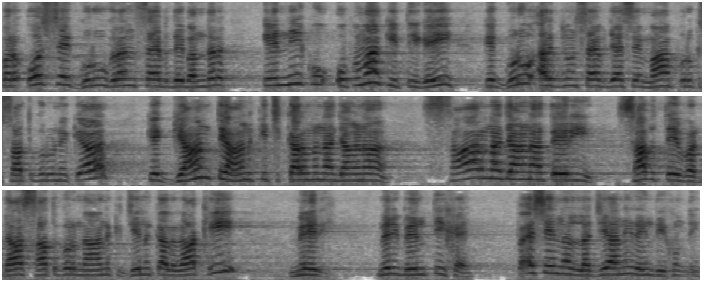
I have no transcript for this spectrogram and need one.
ਪਰ ਉਸੇ ਗੁਰੂ ਗ੍ਰੰਥ ਸਾਹਿਬ ਦੇ ਬੰਦਰ ਇੰਨੀ ਕੁ ਉਪਮਾ ਕੀਤੀ ਗਈ ਕਿ ਗੁਰੂ ਅਰਜੁਨ ਸਾਹਿਬ ਜੈਸੇ ਮਹਾਂਪੁਰਖ ਸਤਿਗੁਰੂ ਨੇ ਕਿਹਾ ਕਿ ਗਿਆਨ ਧਿਆਨ ਕਿਛ ਕਰਮ ਨਾ ਜਾਣਾ, ਸਾਰ ਨਾ ਜਾਣਾ ਤੇਰੀ, ਸਭ ਤੇ ਵੱਡਾ ਸਤਿਗੁਰ ਨਾਨਕ ਜਿਨ ਕਲ ਰਾਖੀ ਮੇਰੀ। ਮੇਰੀ ਬੇਨਤੀ ਹੈ, ਪੈਸੇ ਨਾਲ ਲੱਜਿਆ ਨਹੀਂ ਰਹਿੰਦੀ ਹੁੰਦੀ।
